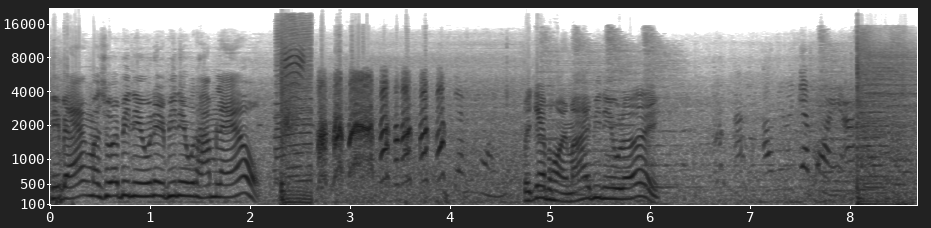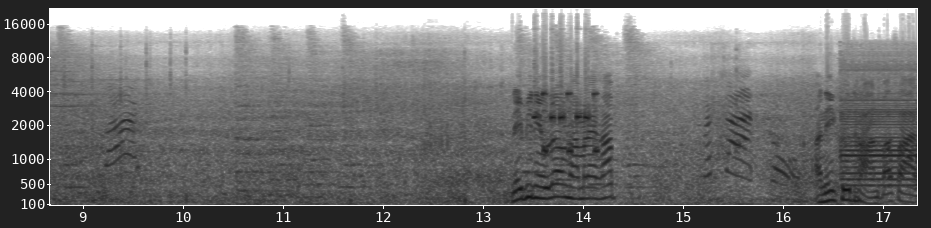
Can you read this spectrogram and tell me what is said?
พี่แบงค์มาช่วยพี่นิวนี่พี่นิวทำแล้วไปเก็บหอยมาให้พี่นิวเลยเอานิ้วเก็บหอยอะได้นี่พี่นิวเริ่มทำอะไรครับ ประสาทโกบอันนี้คือฐานปราสาท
